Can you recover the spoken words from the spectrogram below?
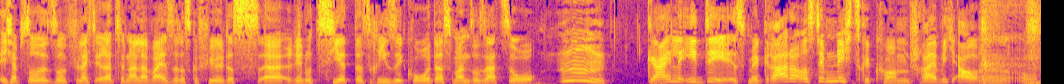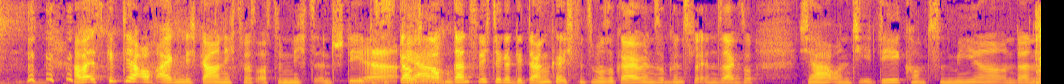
ich habe so, so vielleicht irrationalerweise das Gefühl, das äh, reduziert das Risiko, dass man so sagt, so, mm, geile Idee, ist mir gerade aus dem Nichts gekommen, schreibe ich auf. Oh. Aber es gibt ja auch eigentlich gar nichts, was aus dem Nichts entsteht. Das Ja. ist, glaube ich, Ja. auch ein ganz wichtiger Gedanke. Ich finde es immer so geil, wenn so KünstlerInnen sagen so, ja, und die Idee kommt zu mir und dann, und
